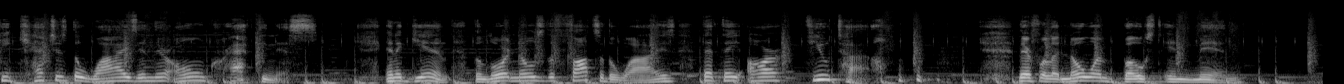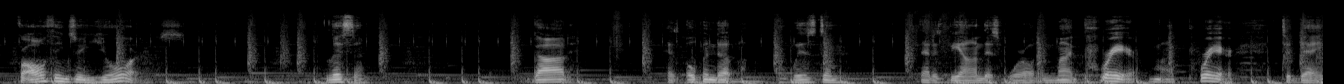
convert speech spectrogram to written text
he catches the wise in their own craftiness and again, the Lord knows the thoughts of the wise, that they are futile. Therefore, let no one boast in men, for all things are yours. Listen, God has opened up a wisdom that is beyond this world. And my prayer, my prayer today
